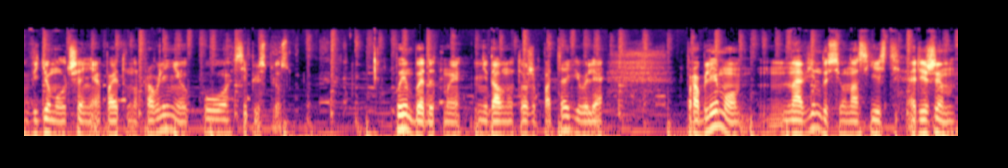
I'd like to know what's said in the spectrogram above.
введем улучшения по этому направлению по C++. По Embedded мы недавно тоже подтягивали проблему. На Windows у нас есть режим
